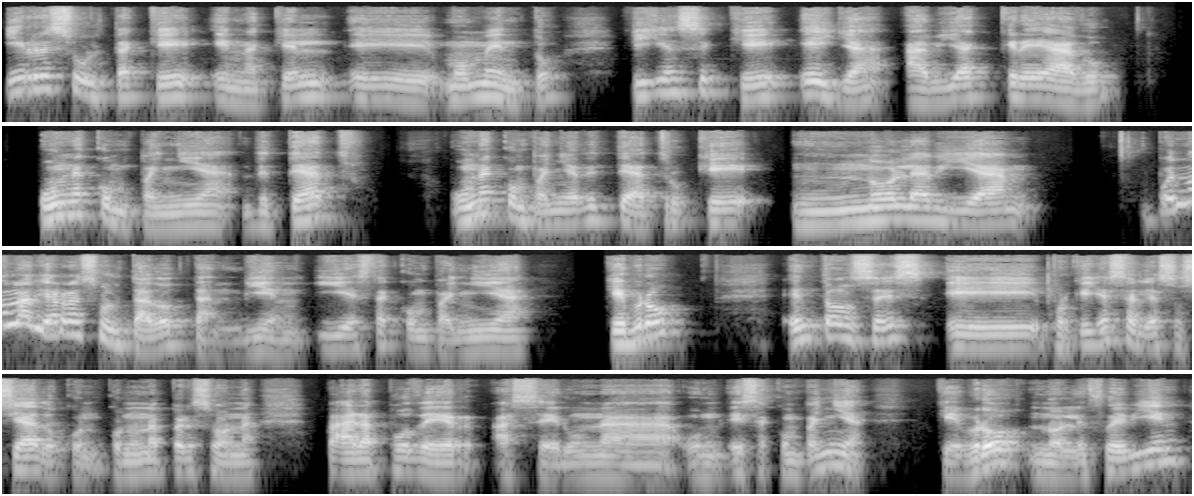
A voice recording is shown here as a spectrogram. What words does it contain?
y resulta que en aquel eh, momento, fíjense que ella había creado una compañía de teatro, una compañía de teatro que no le había pues no le había resultado tan bien y esta compañía quebró. Entonces, eh, porque ella se había asociado con, con, una persona para poder hacer una, esa compañía. Quebró, no le fue bien,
